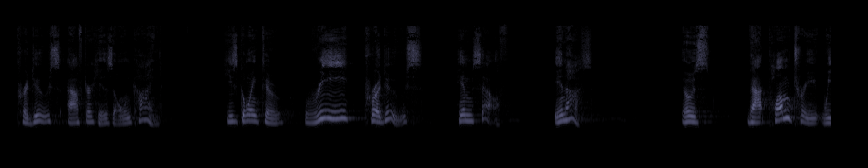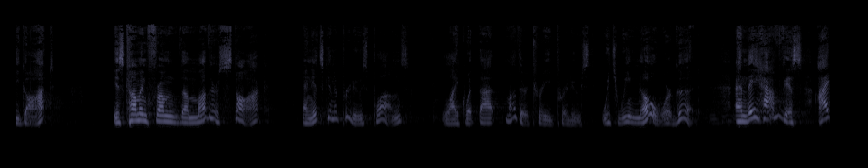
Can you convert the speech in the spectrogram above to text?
produce after his own kind. He's going to reproduce himself in us. Those, that plum tree we got is coming from the mother stock, and it's going to produce plums like what that mother tree produced, which we know were good. And they have this, I,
